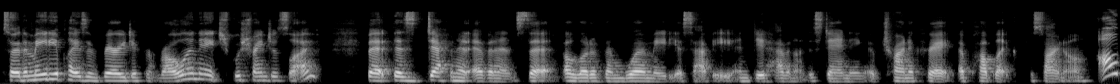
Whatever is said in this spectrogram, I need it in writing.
So the media plays a very different role in each bushranger's life, but there's definite evidence that a lot of them were media savvy and did have an understanding of trying to create a public persona. I'll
